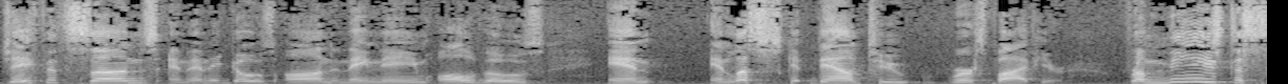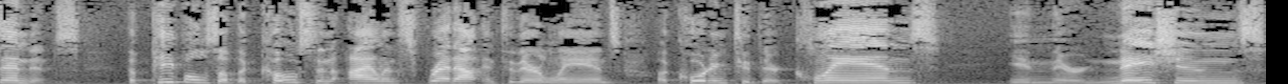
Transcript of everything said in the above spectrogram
Japheth's sons, and then it goes on and they name all of those. And, and let's skip down to verse 5 here. From these descendants, the peoples of the coast and islands spread out into their lands according to their clans, in their nations,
